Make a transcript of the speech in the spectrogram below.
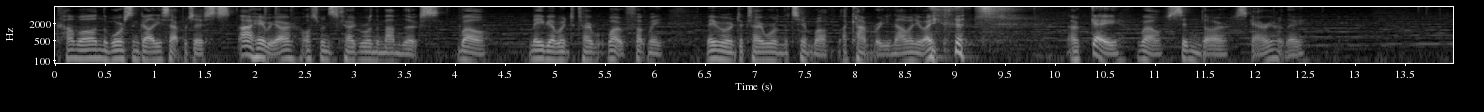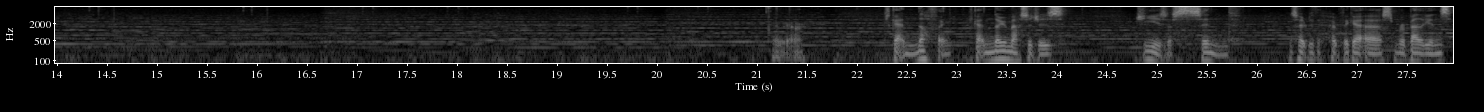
Come on, the Warsangali separatists. Ah, here we are. Ottomans declared war on the Mamluks. Well, maybe I won't declare. Whoa, fuck me. Maybe I won't declare war on the Tim. Well, I can't really now anyway. okay, well, Sindar, scary, aren't they? Just getting nothing. Just getting no messages. Jesus, Sind. Let's hope they, hope they get uh, some rebellions.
